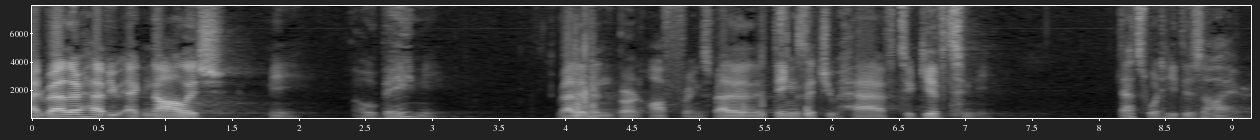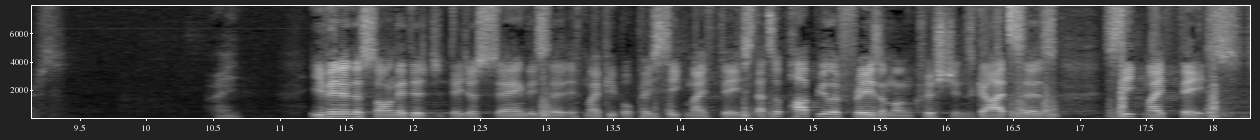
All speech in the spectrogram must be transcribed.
I'd rather have you acknowledge me, obey me, rather than burnt offerings, rather than the things that you have to give to me. That's what he desires. Right? Even in the song they, did, they just sang, they said, If my people pray, seek my face. That's a popular phrase among Christians. God says, Seek my face,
